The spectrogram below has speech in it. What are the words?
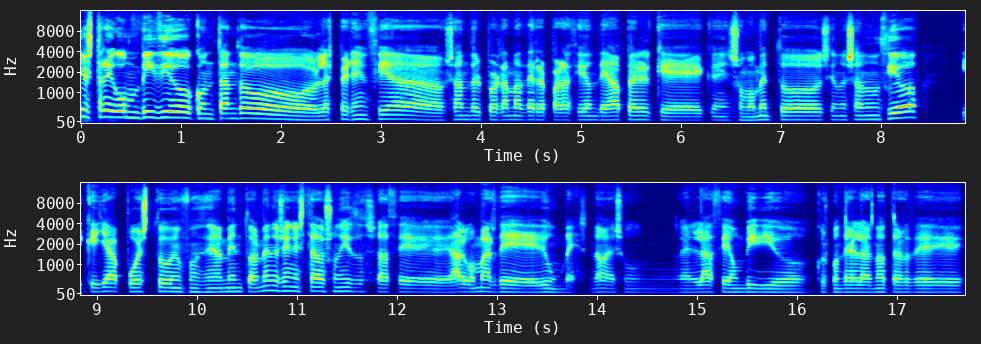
Hoy os traigo un vídeo contando la experiencia usando el programa de reparación de Apple que, en su momento se nos anunció y que ya ha puesto en funcionamiento, al menos en Estados Unidos, hace algo más de, de un mes. ¿no? Es un enlace a un vídeo que os pondré en las notas de,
